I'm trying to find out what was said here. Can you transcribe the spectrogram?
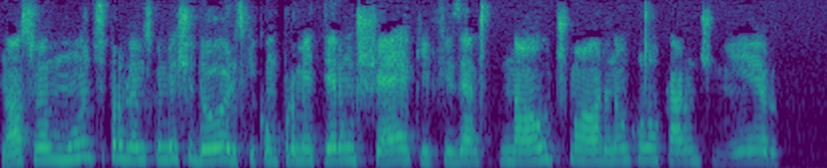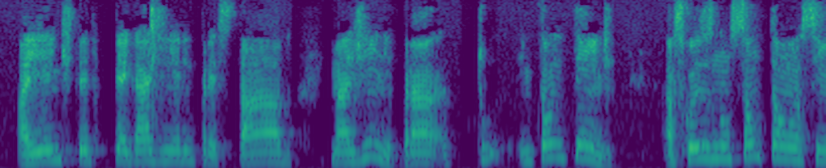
Nós tivemos muitos problemas com investidores que comprometeram um cheque, fizeram na última hora não colocaram dinheiro. Aí a gente teve que pegar dinheiro emprestado. Imagine, para tu... então entende. As coisas não são tão assim,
